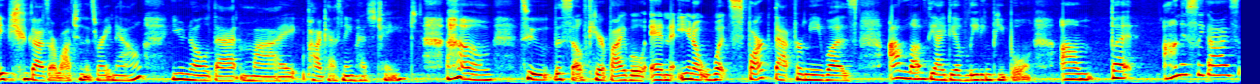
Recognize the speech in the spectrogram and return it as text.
if you guys are watching this right now, you know that my podcast name has changed um, to the Self Care Bible. And, you know, what sparked that for me was I love the idea of leading people. Um, but honestly, guys,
